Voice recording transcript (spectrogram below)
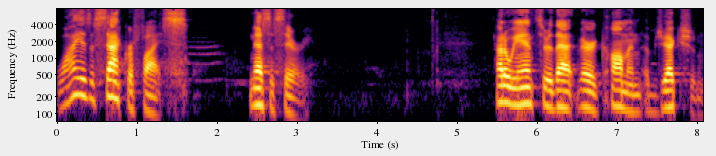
Why is a sacrifice necessary? How do we answer that very common objection?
